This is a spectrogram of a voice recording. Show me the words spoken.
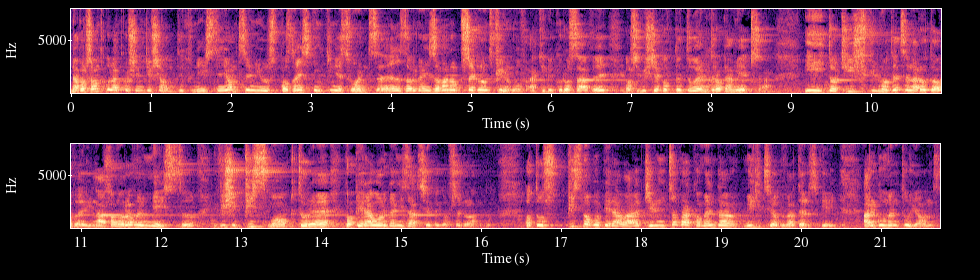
Na początku lat 80. w nieistniejącym już poznańskim kinie Słońce zorganizowano przegląd filmów Akiry Kurosawy, oczywiście pod tytułem Droga Miecza. I do dziś w Filmotece Narodowej na honorowym miejscu wisi pismo, które popierało organizację tego przeglądu. Otóż pismo popierała dzielnicowa komenda Milicji Obywatelskiej, argumentując,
